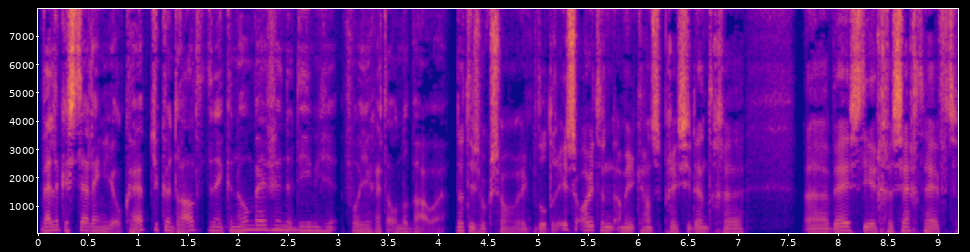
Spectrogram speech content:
welke stelling je ook hebt, je kunt er altijd een econoom bij vinden die je voor je gaat onderbouwen. Dat is ook zo. Ik bedoel, er is ooit een Amerikaanse president geweest uh, die gezegd heeft,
